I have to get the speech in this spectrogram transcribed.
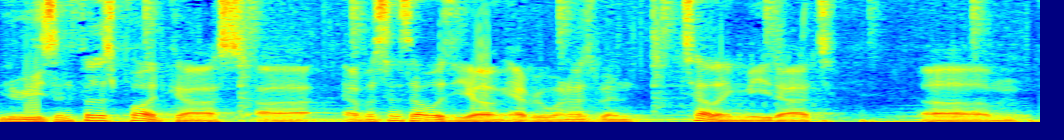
the reason for this podcast, uh, ever since I was young, everyone has been telling me that um,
